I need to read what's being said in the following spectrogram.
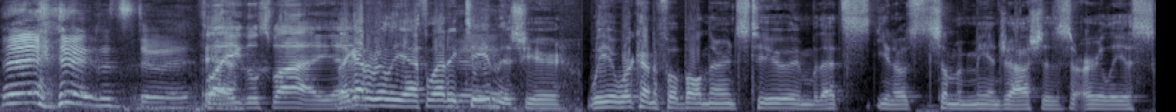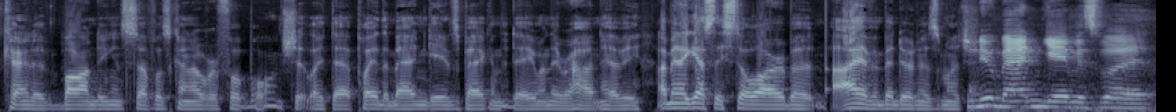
Let's do it. Fly Yeah. Eagles fly. Yeah. They got a really athletic team this year. We we're kind of football nerds too, and that's you know some of me and Josh's earliest kind of bonding and stuff was kind of over football and shit like that. Playing the Madden games back in the day when they were hot and heavy. I mean, I guess they still are, but I haven't been doing it as much. The new Madden game is what.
